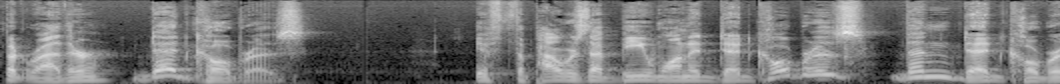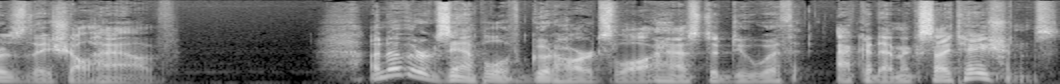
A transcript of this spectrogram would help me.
but rather dead cobras. If the powers that be wanted dead cobras, then dead cobras they shall have. Another example of Goodhart's law has to do with academic citations.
